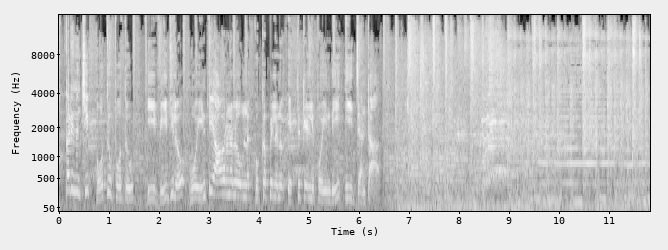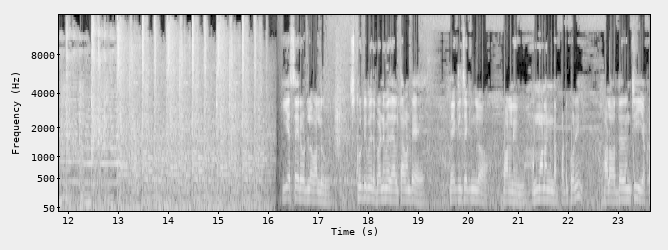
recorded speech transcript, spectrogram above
అక్కడి నుంచి పోతూ పోతూ ఈ వీధిలో ఓ ఇంటి ఆవరణలో ఉన్న కుక్కపిల్లను ఎత్తుకెళ్ళిపోయింది ఈ జంట. ఈఎస్ఐ రోడ్లో వాళ్ళు స్కూటీ మీద బండి మీద వెళ్తా ఉంటే వెహికల్ చెకింగ్లో వాళ్ళని అనుమానంగా పట్టుకొని వాళ్ళ వద్ద నుంచి ఈ యొక్క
